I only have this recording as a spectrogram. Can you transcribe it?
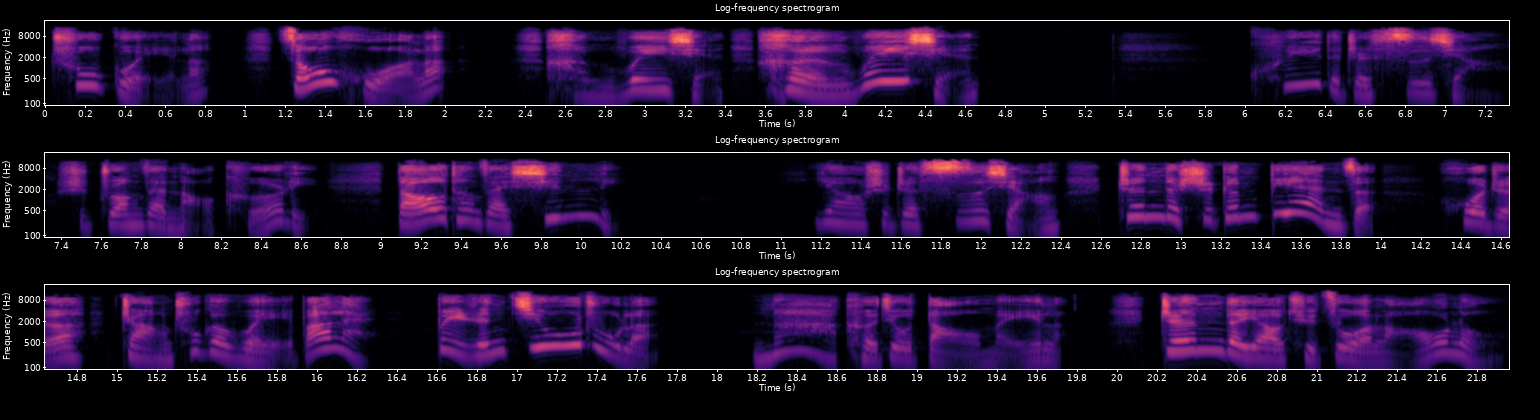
出轨了，走火了，很危险，很危险。亏得这思想是装在脑壳里，倒腾在心里。要是这思想真的是根辫子，或者长出个尾巴来，被人揪住了，那可就倒霉了，真的要去坐牢喽。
